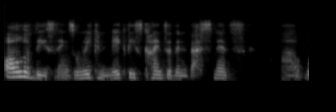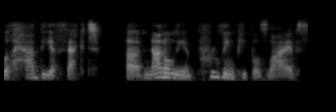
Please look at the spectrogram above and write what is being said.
All of these things, when we can make these kinds of investments uh, will have the effect of not only improving people's lives,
